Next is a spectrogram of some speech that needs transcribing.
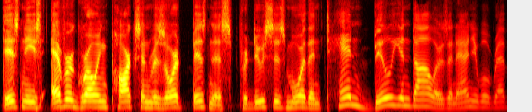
Disney's ever growing parks and resort business produces more than $10 billion in annual revenue.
